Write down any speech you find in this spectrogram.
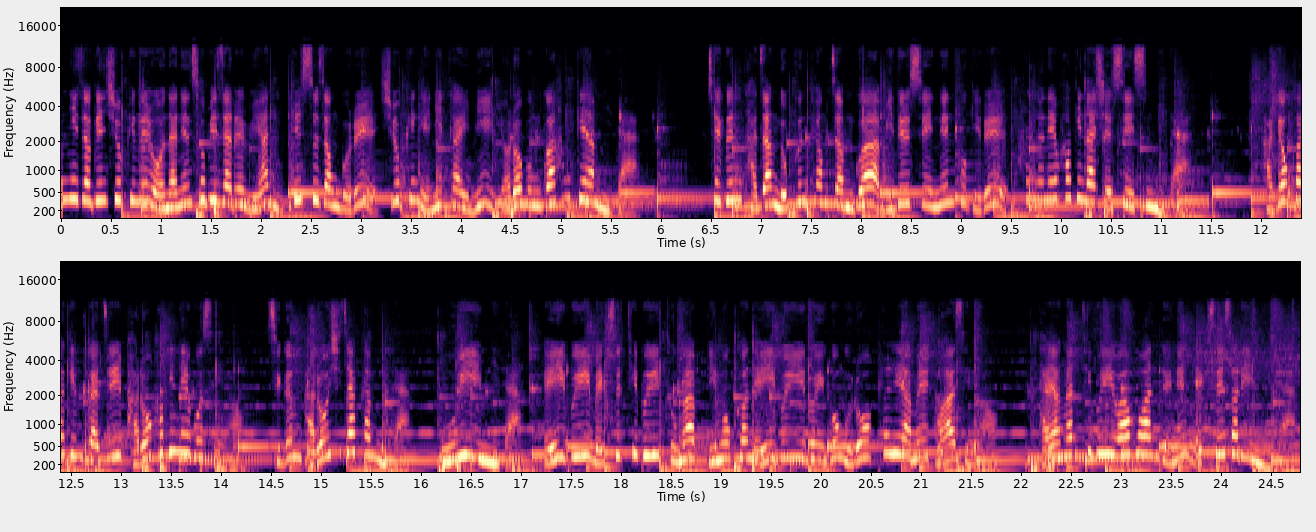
합리적인 쇼핑을 원하는 소비자를 위한 필수 정보를 쇼핑 애니타임이 여러분과 함께합니다. 최근 가장 높은 평점과 믿을 수 있는 후기를 한눈에 확인하실 수 있습니다. 가격 확인까지 바로 확인해 보세요. 지금 바로 시작합니다. 5위입니다. AV 맥스 TV 통합 리모컨 AV1520으로 편리함을 더하세요. 다양한 TV와 호환되는 액세서리입니다.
